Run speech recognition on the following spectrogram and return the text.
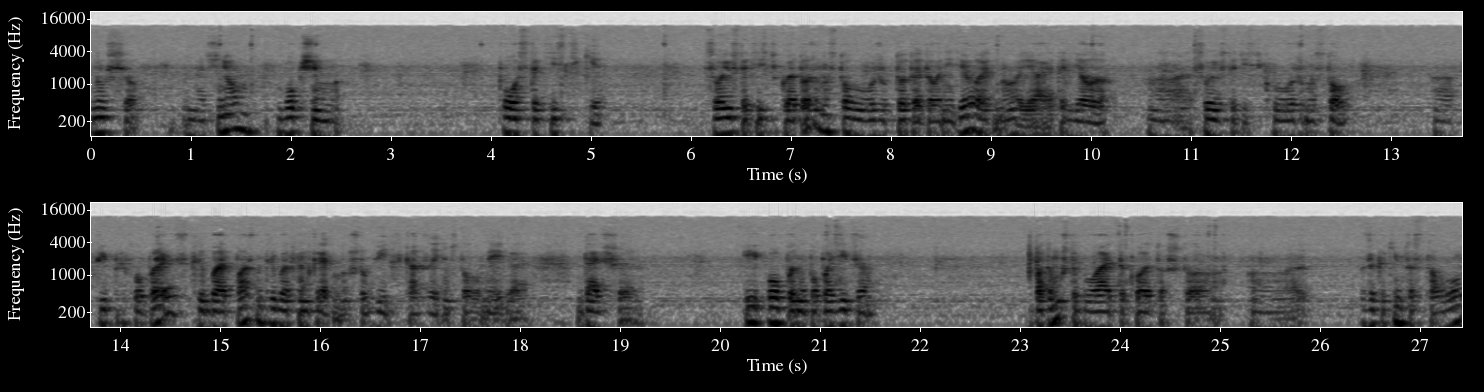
ну все, начнем. В общем, по статистике. Свою статистику я тоже на стол выложу, кто-то этого не делает, но я это делаю. А, свою статистику выложу на стол. Пи префлоп рейс, требует пасно, требует конкретно, ну, чтобы видеть, как за этим столом я играю. Дальше. И опены по позициям. Потому что бывает такое то, что э, за каким-то столом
